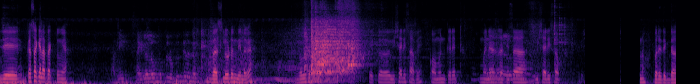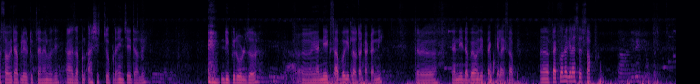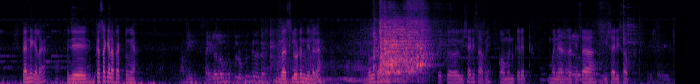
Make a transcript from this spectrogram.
म्हणजे कसा केला पॅक तुम्ही? बस लोटून दिलं का? बघू शकता. एक विषारी साप आहे. कॉमन करेत. मन्यार जातीचा विषारी साप. परत एकदा स्वागत आहे आपल्या यूट्यूब चॅनलमध्ये आज आपण आशिष चोपडा यांच्या इथे आलो आहे डी पी रोडजवळ यांनी एक साप बघितला होता काकांनी. तर त्यांनी डब्यामध्ये पॅक केला आहे साप पॅक कोणा केला सर साप? त्यांनी केला का? म्हणजे कसा केला पॅक तुम्ही हा? साईडला लावून फक्त लुटून दिलं त्यांना बस लोटून दिलं का? बघू शकता. एक विषारी साप आहे. कॉमन करेत. मन्यार जातीचा विषारी साप.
